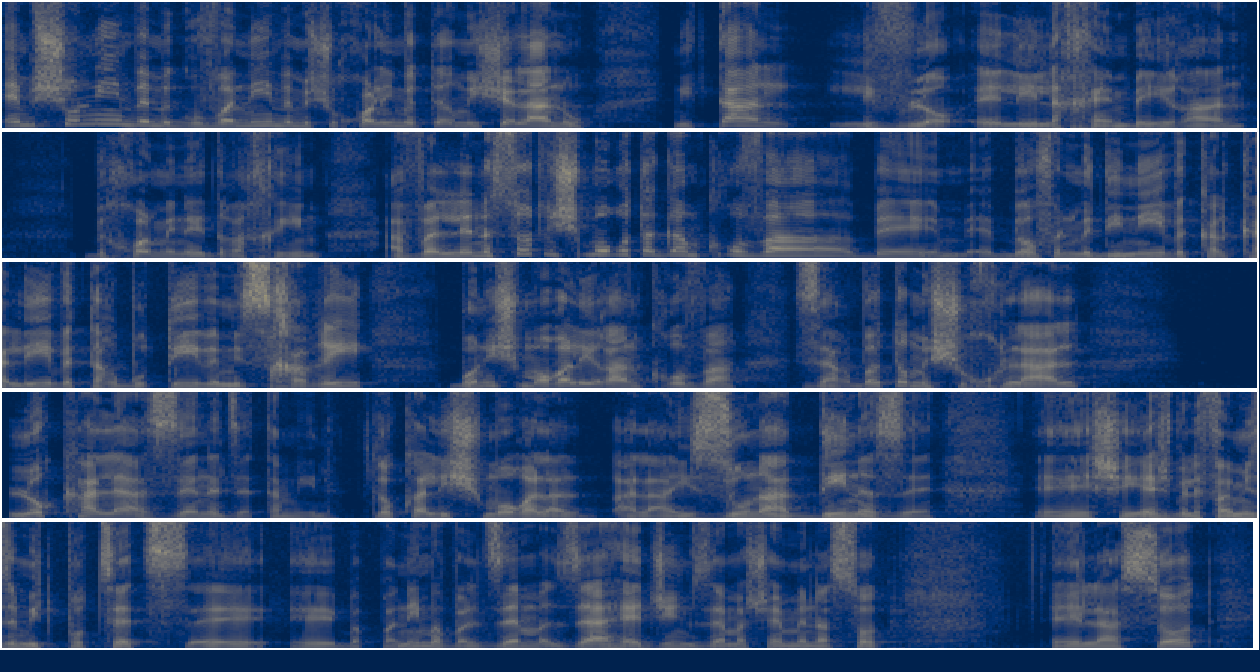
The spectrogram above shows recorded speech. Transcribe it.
הם שונים ומגוונים ומשוכללים יותר משלנו. ניתן לבלום, להילחם באיראן, בכל מיני דרכים, אבל לנסות לשמור אותה גם קרובה באופן מדיני וכלכלי ותרבותי ומסחרי. בוא נשמור על איראן קרובה. זה הרבה יותר משוכלל. לא קל לאזן את זה תמיד, לא קל לשמור על, על האיזון העדין הזה אה, שיש, ולפעמים זה מתפוצץ אה, אה, בפנים, אבל זה, זה ה hedging, זה מה שהן מנסות לעשות. אה, הם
